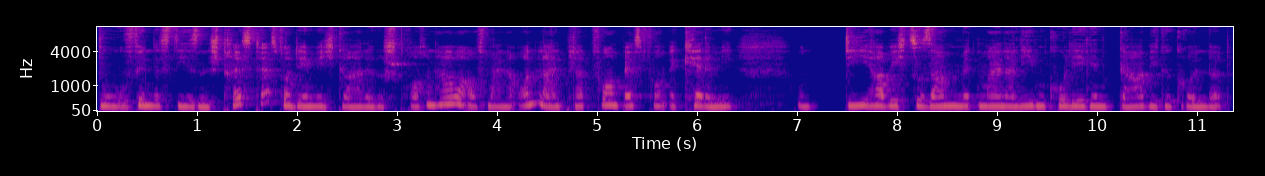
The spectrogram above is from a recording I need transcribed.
Du findest diesen Stresstest, von dem ich gerade gesprochen habe, auf meiner Online-Plattform Bestform Academy. Und die habe ich zusammen mit meiner lieben Kollegin Gabi gegründet.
